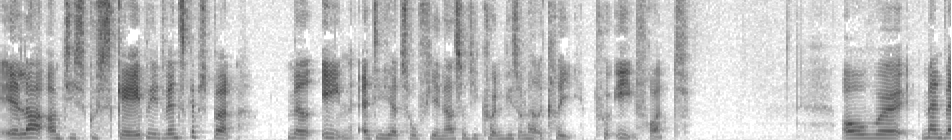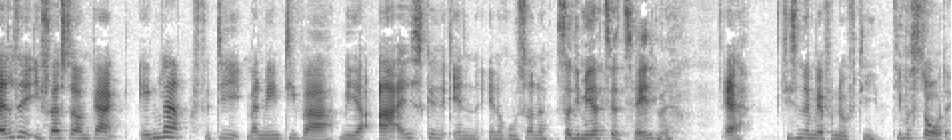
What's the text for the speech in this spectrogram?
eller om de skulle skabe et venskabsbånd med en af de her to fjender, så de kun ligesom havde krig på én front. Og øh, man valgte i første omgang England, fordi man mente, de var mere ariske end, end russerne. Så er de mere til at tale med. Ja, de er sådan lidt mere fornuftige. De forstår det.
